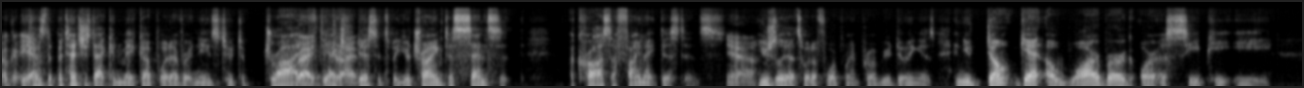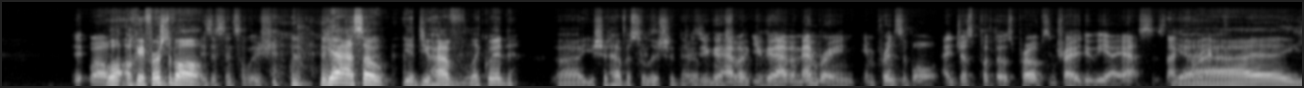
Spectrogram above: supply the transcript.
Okay. because the potentiostat can make up whatever it needs to to drive Right, the to extra drive. distance, but you're trying to sense it across a finite distance. yeah. Yeah. Usually that's what a four point probe you're doing is. And you don't get a Warburg or a CPE. It- well, Well, okay, first of all, is this in solution? yeah, so yeah, do you have liquid? Uh, you should have a solution there. Because you could have a, you could have a membrane in principle and just put those probes and try to do EIS. Is that correct? yeah, y-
